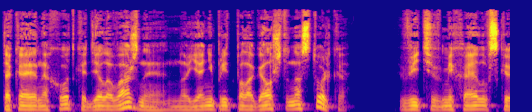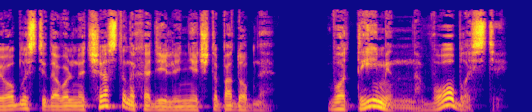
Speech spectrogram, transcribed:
Такая находка – дело важное, но я не предполагал, что настолько. Ведь в Михайловской области довольно часто находили нечто подобное. Вот именно, в области.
